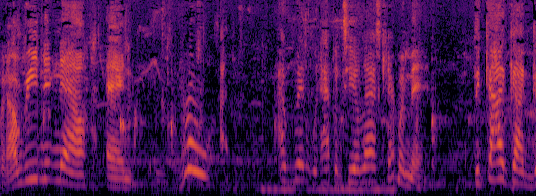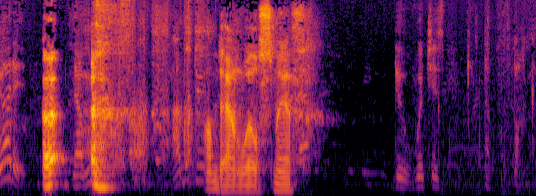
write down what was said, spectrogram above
but I'm reading it now, and woo, I, I read what happened to your last cameraman. the guy got gutted. Uh, now, me, I'm gonna I'm down Will Smith. do, which is get the fuck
